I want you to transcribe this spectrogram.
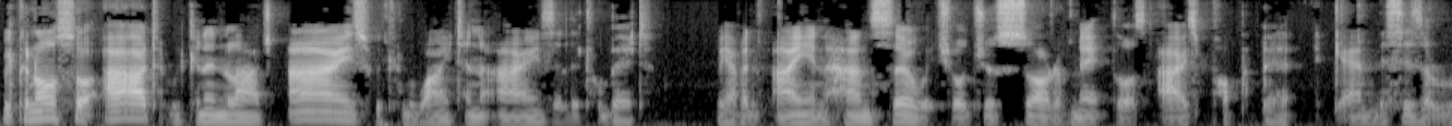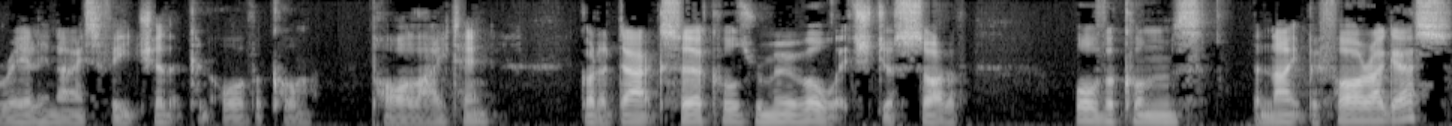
We can also add, we can enlarge eyes, we can whiten eyes a little bit. We have an eye enhancer, which will just sort of make those eyes pop a bit. Again, this is a really nice feature that can overcome poor lighting. Got a dark circles removal, which just sort of overcomes the night before, I guess.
